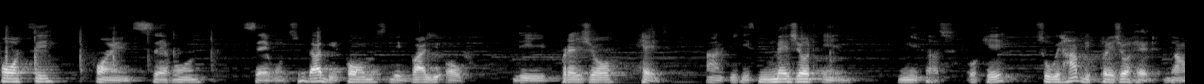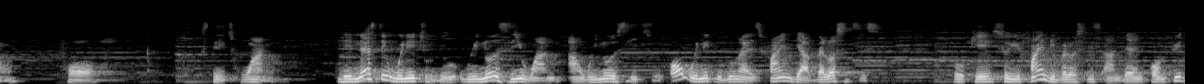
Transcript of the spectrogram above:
40.77 so that becomes the value of the pressure head. And it is measured in meters okay? So we have the pressure head down for stage 1 the next thing we need to do we know z1 and we know z2 all we need to do now is find their velocities okay so you find the velocities and then compute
